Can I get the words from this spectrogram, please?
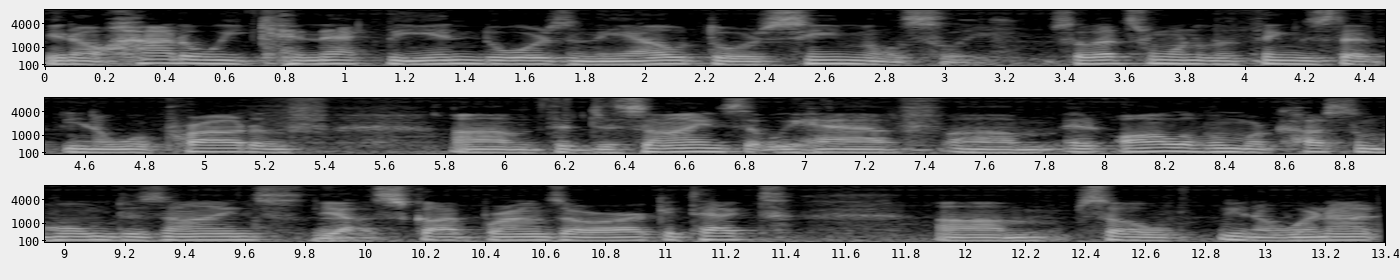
You know, how do we connect the indoors and the outdoors seamlessly? So that's one of the things that you know we're proud of. Um, the designs that we have, um, and all of them were custom home designs. Yeah. Uh, Scott Brown's our architect. Um, so you know, we're not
